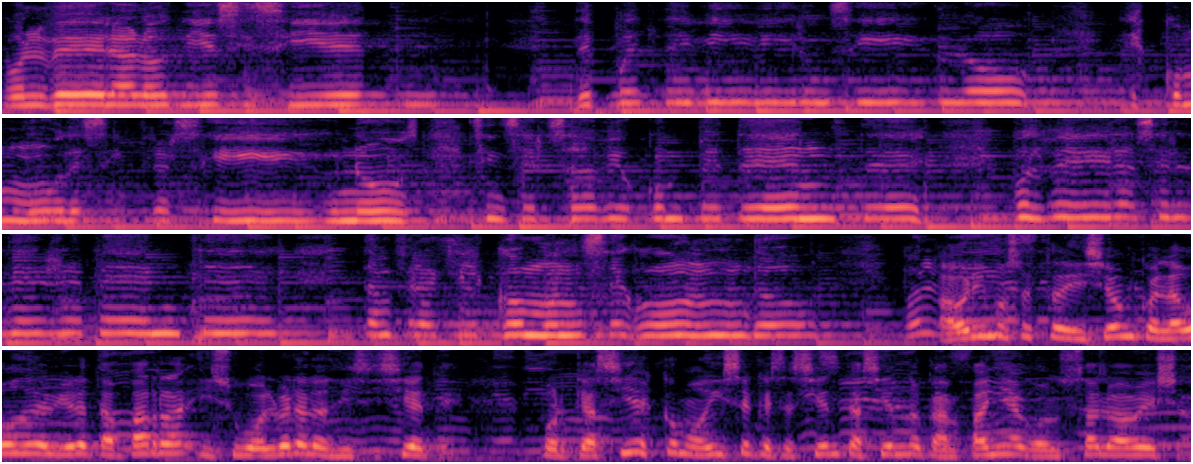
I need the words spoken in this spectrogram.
Volver a los 17 después de vivir un siglo es como descifrar signos sin ser sabio competente, volver a ser de repente tan frágil como un segundo. Abrimos esta edición con la voz de Violeta Parra y su Volver a los 17, porque así es como dice que se siente haciendo campaña Gonzalo Abella,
